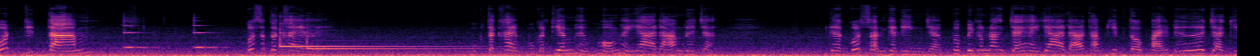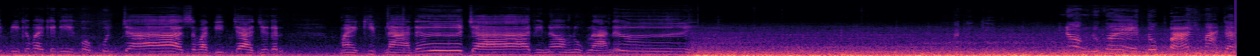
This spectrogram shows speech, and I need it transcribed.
กดติดตาม กดสับตะไคร้เลยปลูกตะไคร้ปลูกกระเทียมให้หอมให้ยาดาวด้วยจ้ะ อย่ากดสั่นกระดิ่งจ้ะเพื่อเป็นกำลังใจให้ย่าดาวทำคลิปต่อไปเด้อจ้ะคลิปนี้ก็ไว้แค่นี้ขอบคุณจ้า สวัสดีจ้าเจอกันใหม่คลิปหน้าเด้อจ้าพี่น้องลูกหลานเอ้ยพี่น้องหนูก็ตกปลาหิมะจ้ะ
